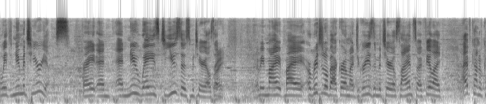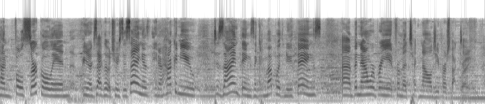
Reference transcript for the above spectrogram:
with new materials, right? And and new ways to use those materials. Right. And I mean, my, my original background, my degree is in material science, so I feel like I've kind of come full circle in, you know, exactly what Teresa's saying is, you know, how can you design things and come up with new things, uh, but now we're bringing it from a technology perspective. Right.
